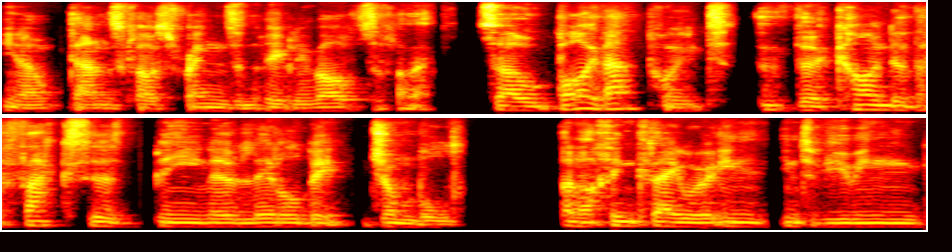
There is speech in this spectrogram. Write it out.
you know Dan's close friends and the people involved stuff like that. So by that point, the kind of the facts had been a little bit jumbled, and I think they were in, interviewing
